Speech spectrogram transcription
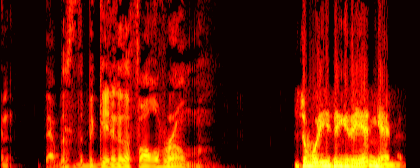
and that was the beginning of the fall of Rome, so what do you think of the end game is?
